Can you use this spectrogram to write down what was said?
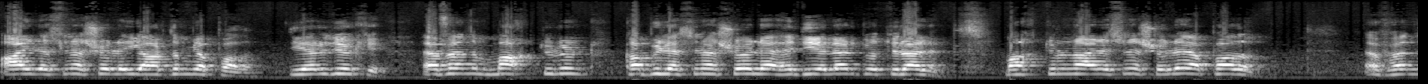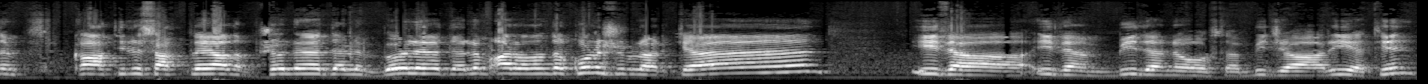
ailesine şöyle yardım yapalım. Diğeri diyor ki efendim maktulün kabilesine şöyle hediyeler götürelim. Maktulün ailesine şöyle yapalım. Efendim katili saklayalım. Şöyle edelim, böyle edelim. Aralarında konuşurlarken İza izen bir de ne olsa bir cariyetin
